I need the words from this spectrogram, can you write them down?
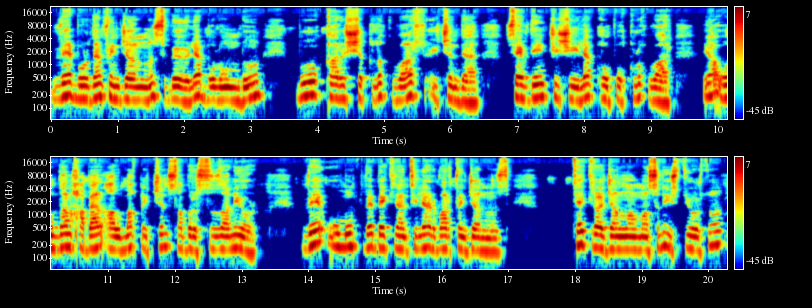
Ve buradan fincanınız böyle bulunduğun bu karışıklık var içinde. Sevdiğin kişiyle kopukluk var. Ya ondan haber almak için sabırsızlanıyor. Ve umut ve beklentiler var fincanınız. Tekrar canlanmasını istiyorsun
